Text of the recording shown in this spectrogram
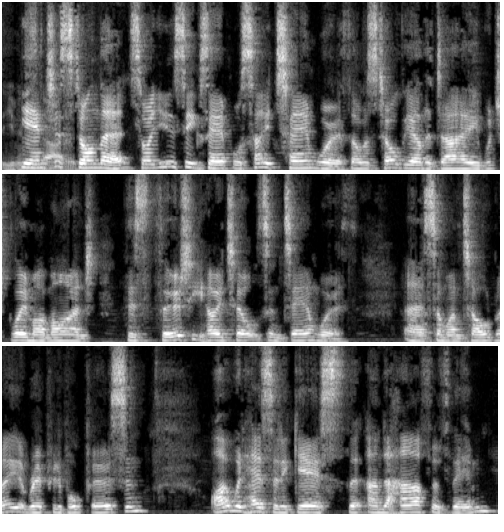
even yeah, and just on that, so I use the example. Say Tamworth. I was told the other day, which blew my mind. There's 30 hotels in Tamworth. Uh, someone told me, a reputable person. I would hazard a guess that under half of them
